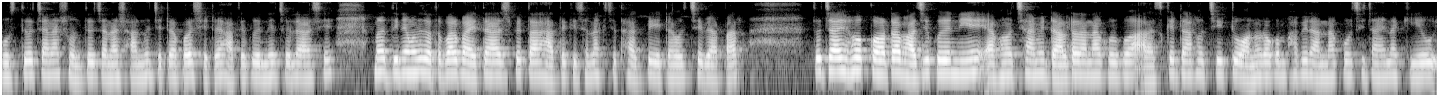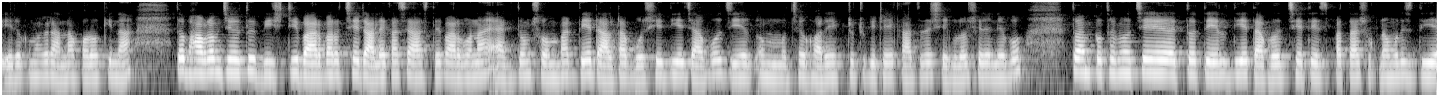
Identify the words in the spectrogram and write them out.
বুঝতেও চায় না, শুনতেও চায় না সামনে যেটা পড়ে সেটাই হাতে করে নিয়ে চলে আসে। মানে দিনের মধ্যে যতবার বাড়িতে আসবে তার হাতে কিছু না কিছু থাকবে, এটা হচ্ছে ব্যাপার। তো যাই হোক কড়াটা ভাজি করে নিয়ে এখন হচ্ছে আমি ডালটা রান্না করব। আর আজকে ডাল হচ্ছে একটু অন্যরকমভাবে রান্না করছি, জানি না কেউ এরকমভাবে রান্না করো কি না। তো ভাবলাম যেহেতু বৃষ্টি বারবার হচ্ছে ডালের কাছে আসতে পারব না, একদম সোমবার দিয়ে ডালটা বসিয়ে দিয়ে যাব, যে হচ্ছে ঘরে একটু টুকিটাকি কাজ আছে সেগুলোও সেরে নেব। তো আমি প্রথমে হচ্ছে তো তেল দিয়ে, তারপর হচ্ছে তেজপাতা, শুকনো মরিচ দিয়ে,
